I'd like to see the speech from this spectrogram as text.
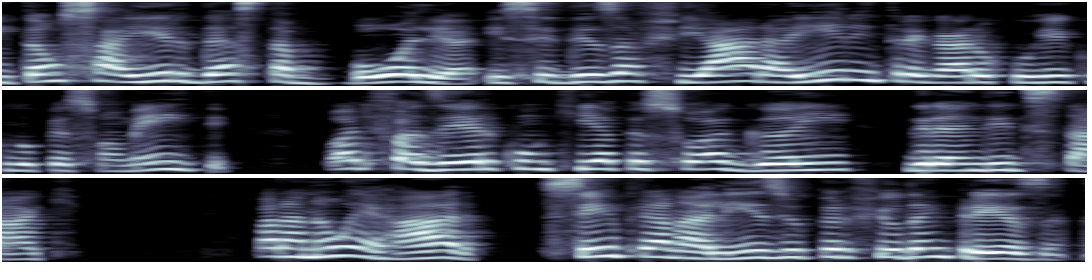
então, sair desta bolha e se desafiar a ir entregar o currículo pessoalmente pode fazer com que a pessoa ganhe grande destaque. Para não errar, sempre analise o perfil da empresa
